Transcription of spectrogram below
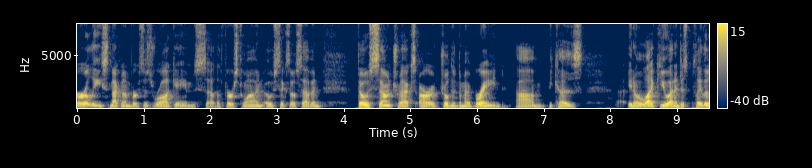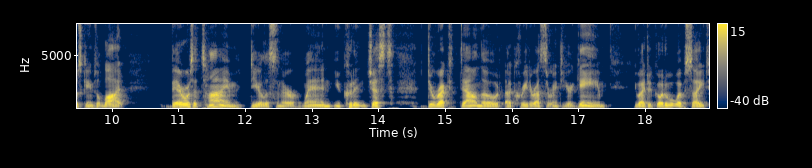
early SmackDown versus Raw games, uh, the first one, 0607, those soundtracks are drilled into my brain um, because, uh, you know, like you, I didn't just play those games a lot. There was a time, dear listener, when you couldn't just direct download a creator Wrestler into your game. You had to go to a website,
